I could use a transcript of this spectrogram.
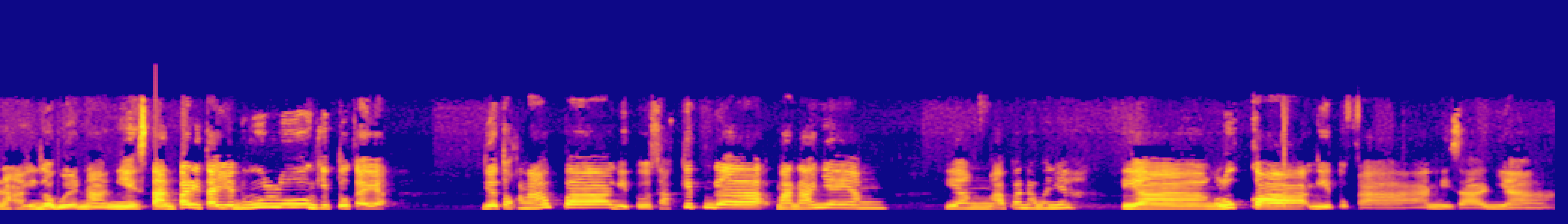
anak laki nggak boleh nangis tanpa ditanya dulu gitu kayak jatuh kenapa? gitu. Sakit nggak? Mananya yang yang apa namanya yang luka gitu kan misalnya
